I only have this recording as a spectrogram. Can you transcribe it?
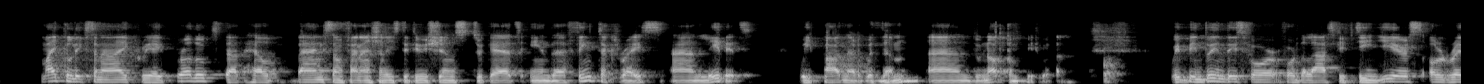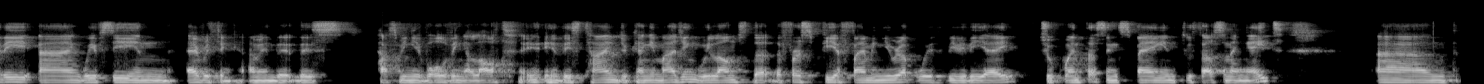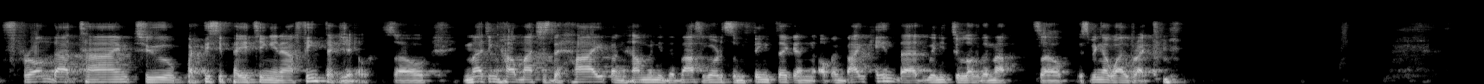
my colleagues and I create products that help banks and financial institutions to get in the fintech race and lead it. We partner with them and do not compete with them. We've been doing this for, for the last 15 years already, and we've seen everything. I mean, the, this has been evolving a lot in, in, this time. You can imagine we launched the, the first PFM in Europe with BBVA, Tu Cuentas in Spain in 2008 and from that time to participating in a fintech jail. So imagine how much is the hype and how many the buzzwords on fintech and open banking that we need to lock them up. So it's been a wild ride.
